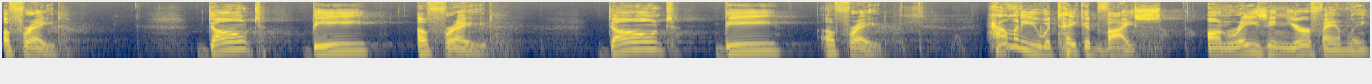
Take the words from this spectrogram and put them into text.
afraid. Don't be afraid. Don't be afraid. How many of you would take advice on raising your family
